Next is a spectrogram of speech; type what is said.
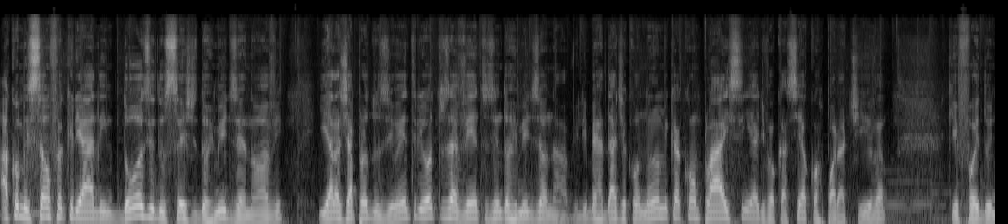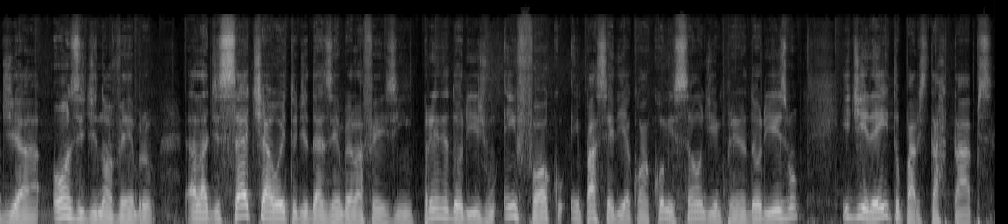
a comissão foi criada em 12 de 6 de 2019 e ela já produziu, entre outros eventos, em 2019, Liberdade Econômica, Compliance e Advocacia Corporativa, que foi do dia 11 de novembro. Ela de 7 a 8 de dezembro ela fez empreendedorismo em foco em parceria com a Comissão de Empreendedorismo e Direito para Startups,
